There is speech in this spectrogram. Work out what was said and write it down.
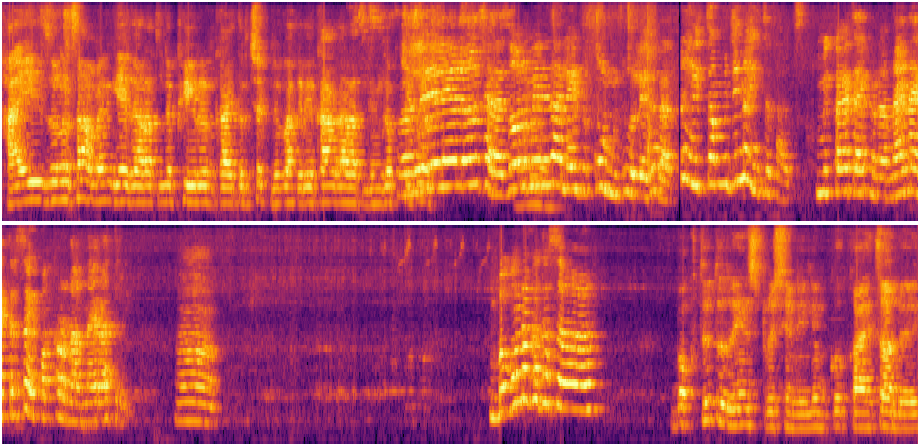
हाय जुनं सामान घे घरातलं फिरण काय तर चटणी भाकरी खा घरातली आणि गपचूप लय- लय- लय हुशार आहे. दोन महिने झाले इथे कोंडून ठेवले घरात? नाहीचं म्हणजे नाहीच आज मी काहीच ऐकणार नाही नाहीतर स्वयंपाक करणार नाही रात्री. हं. बघू नका तसं बघतोय तुझं इन्स्पिरेशन नेमकं काय चालू आहे?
